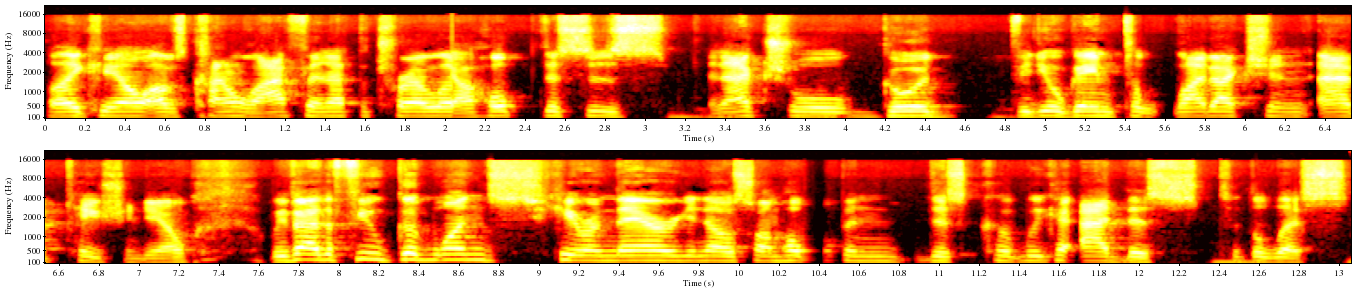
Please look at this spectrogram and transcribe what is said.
Like you know, I was kind of laughing at the trailer. I hope this is an actual good video game to live action adaptation. You know, we've had a few good ones here and there. You know, so I'm hoping this could we could add this to the list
